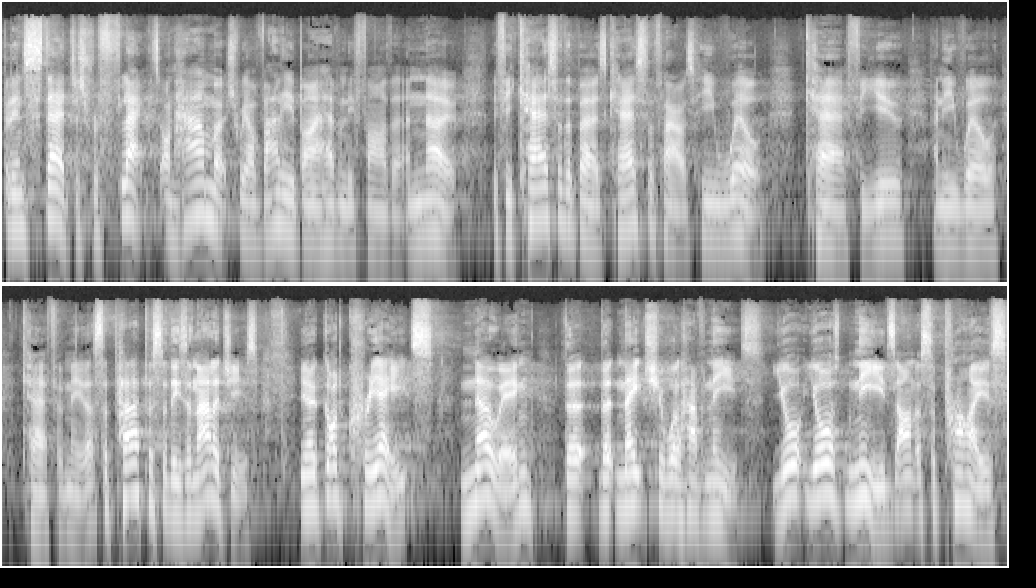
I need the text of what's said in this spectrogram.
But instead, just reflect on how much we are valued by our Heavenly Father and know if He cares for the birds, cares for the flowers, He will care for you and He will care for me. That's the purpose of these analogies. You know, God creates knowing that, that nature will have needs. Your, your needs aren't a surprise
